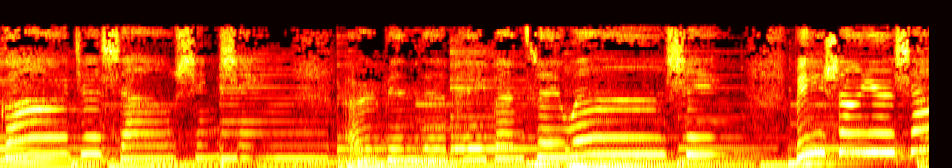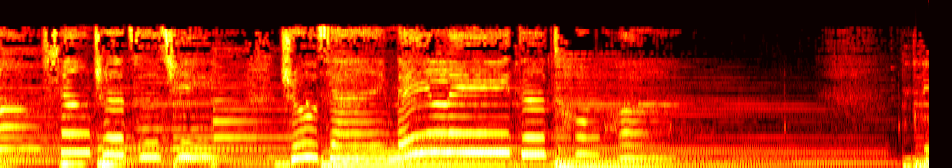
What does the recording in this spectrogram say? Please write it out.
挂着小星星，耳边的陪伴最温馨。闭上眼，想象着自己住在美丽的童话故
